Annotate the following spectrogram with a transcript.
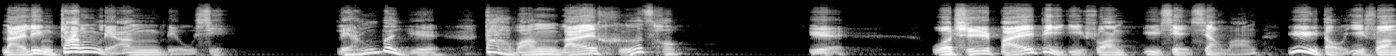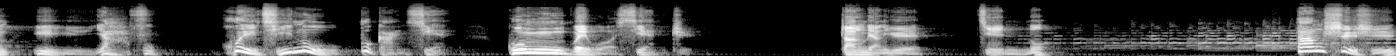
乃令张良留谢。良问曰：“大王来何操？”曰：“我持白璧一双，欲献项王；玉斗一双，欲与亚父。会其怒，不敢献。公为我献之。”张良曰：“谨诺。”当世时，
